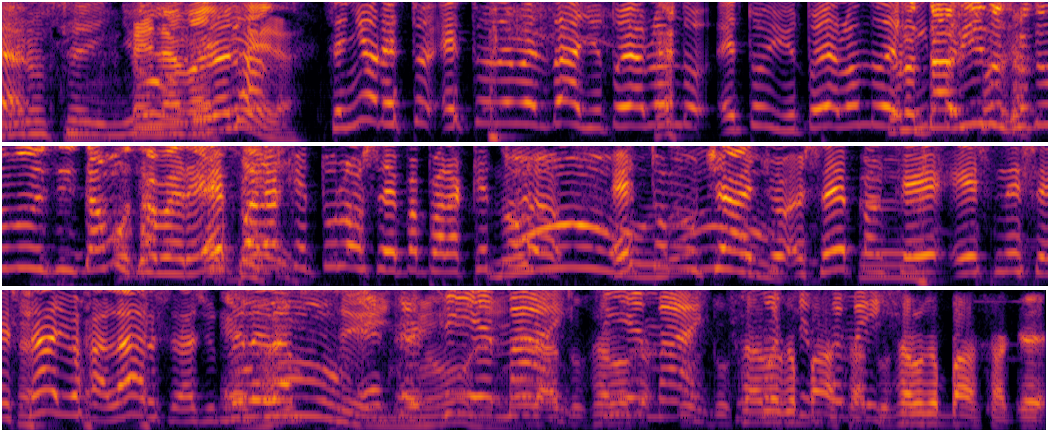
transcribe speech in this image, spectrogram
Pero señor. En la Pero señor, esto, esto es de verdad. Yo estoy hablando, esto, yo estoy hablando de Pero está bien, nosotros no necesitamos saber eso. Es para que tú lo sepas, para que estos, No, estos no. muchachos sepan que es necesario jalársela. Si usted le da... Sí, Esto es no. TMI, Mira, tú sabes lo que, tú sabes lo pasa, tú sabes lo que pasa, que...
